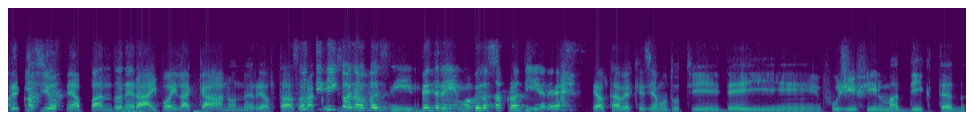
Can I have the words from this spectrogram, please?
previsione abbandonerai poi la Canon, in realtà sarà Tutti così. dicono così, vedremo, ve lo saprò dire. In realtà perché siamo tutti dei Fujifilm addicted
